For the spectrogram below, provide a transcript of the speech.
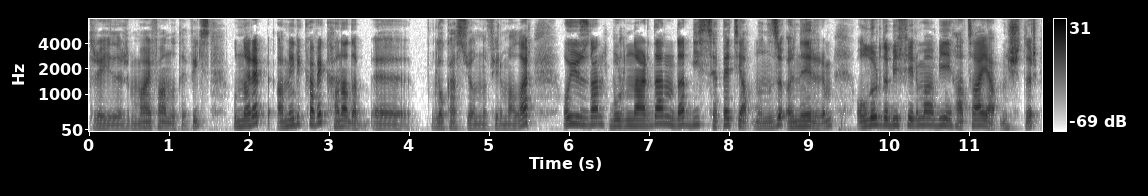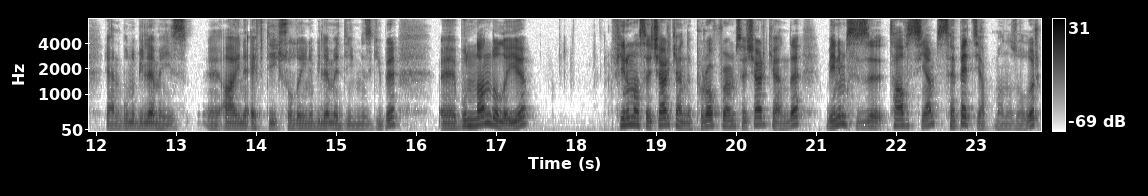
Trader, MyFundedFX bunlar hep Amerika ve Kanada e, lokasyonlu firmalar. O yüzden bunlardan da bir sepet yapmanızı öneririm. Olur da bir firma bir hata yapmıştır. Yani bunu bilemeyiz. E, aynı FTX olayını bilemediğimiz gibi. E, bundan dolayı firma seçerken de, prop firm seçerken de benim size tavsiyem sepet yapmanız olur.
